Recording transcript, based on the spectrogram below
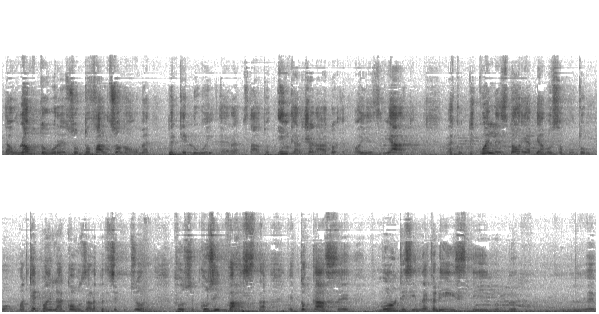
da un autore sotto falso nome perché lui era stato incarcerato e poi esiliato. Ecco, di quelle storie abbiamo saputo un po', ma che poi la cosa, la persecuzione fosse così vasta e toccasse molti sindacalisti, eh,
